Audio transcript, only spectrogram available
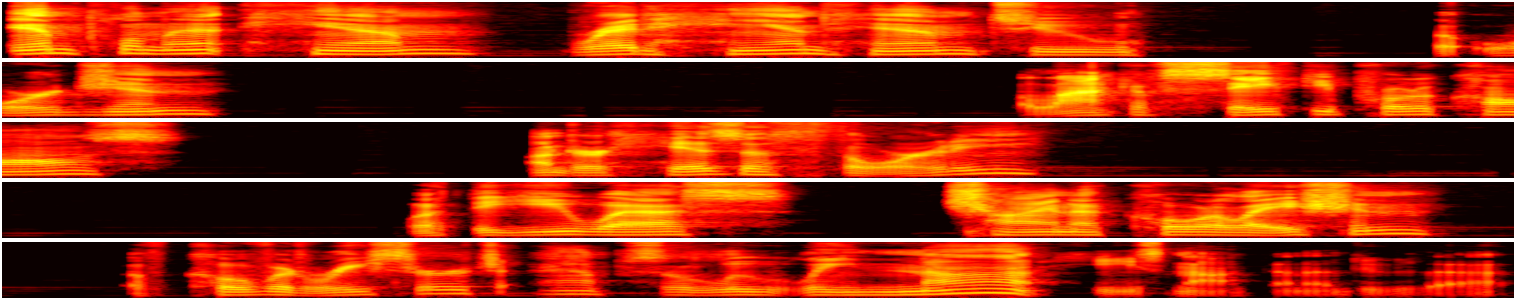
implement him, red hand him to the origin, the lack of safety protocols under his authority with the US China correlation of COVID research? Absolutely not. He's not going to do that.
